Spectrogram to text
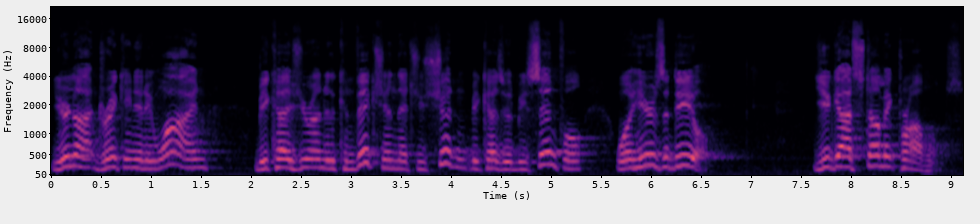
You're not drinking any wine because you're under the conviction that you shouldn't because it would be sinful. Well, here's the deal you got stomach problems,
